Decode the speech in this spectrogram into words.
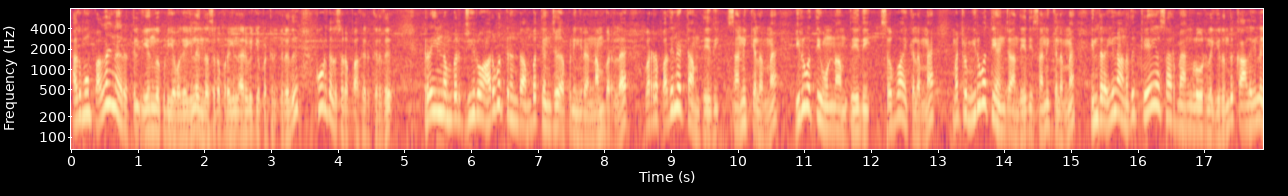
அதுவும் பகல் நேரத்தில் இயங்கக்கூடிய வகையில் இந்த சிறப்பு ரயில் அறிவிக்கப்பட்டிருக்கிறது. கூடுதல் சிறப்பாக இருக்கிறது. ட்ரெயின் நம்பர் ஜீரோ அறுபத்தி ரெண்டு ஐம்பத்தஞ்சு அப்படிங்கிற நம்பரில் வர்ற பதினெட்டாம் தேதி சனிக்கிழமை இருபத்தி ஒன்றாம் தேதி செவ்வாய்க்கிழமை மற்றும் இருபத்தி அஞ்சாம் தேதி சனிக்கிழமை இந்த ரயிலானது கேஎஸ்ஆர் பெங்களூரில் இருந்து காலையில்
